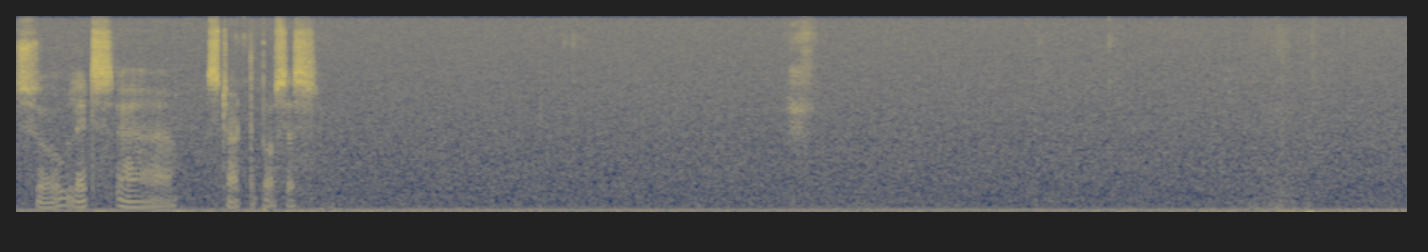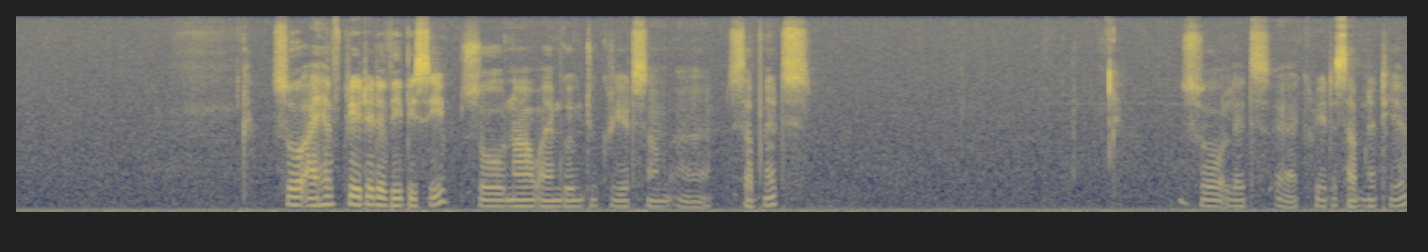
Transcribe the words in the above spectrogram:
So let's uh, start the process. So I have created a VPC so now I am going to create some uh, subnets so let's uh, create a subnet here.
